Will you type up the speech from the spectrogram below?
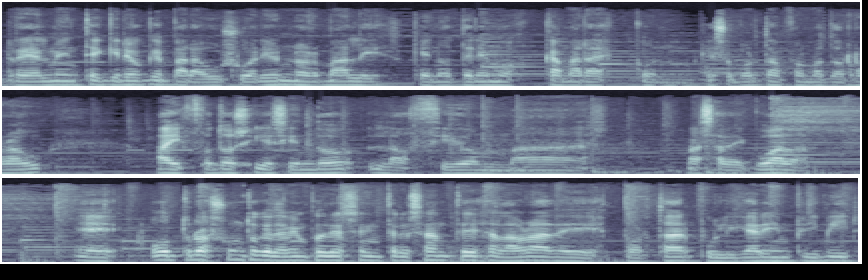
realmente creo que para usuarios normales que no tenemos cámaras que soportan formato RAW, iPhoto sigue siendo la opción más, más adecuada. Eh, otro asunto que también podría ser interesante es a la hora de exportar, publicar e imprimir.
